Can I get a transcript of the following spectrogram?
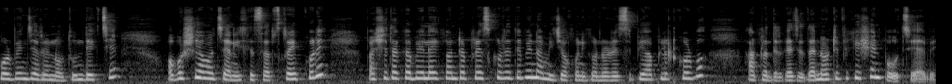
করবেন, যারা নতুন দেখছেন, অবশ্যই আমার চ্যানেলকে সাবস্ক্রাইব করে পাশে থাকা বেল আইকনটা প্রেস করে দেবেন, আমি যখনই কোনো রেসিপি আপলোড করব, আপনাদের কাছে তার নোটিফিকেশান পৌঁছে যাবে।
